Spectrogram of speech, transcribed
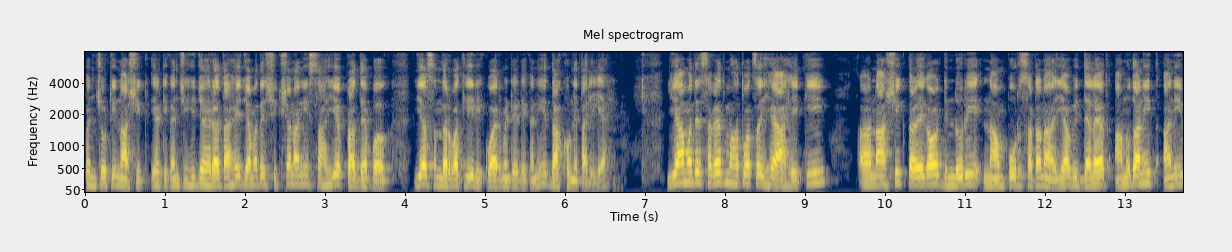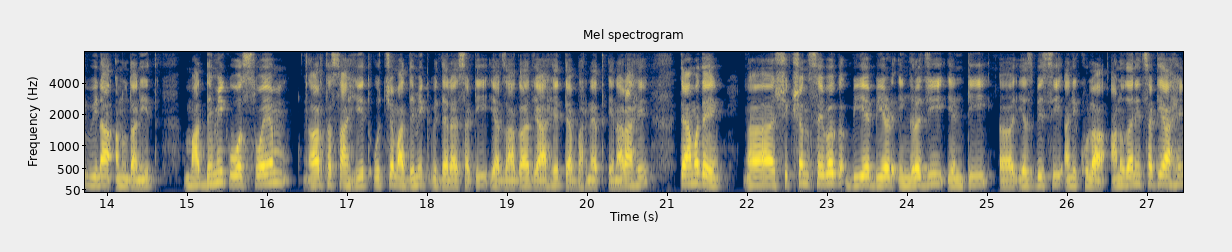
Panchavati Nashik या ठिकाणची ही जाहिरात आहे ज्यामध्ये शिक्षण आणि सहाय्यक प्राध्यापक या संदर्भातली रिक्वायरमेंट या ठिकाणी दाखवण्यात आलेली आहे. यामध्ये सगळ्यात महत्त्वाचं हे आहे की नाशिक तळेगाव दिंडोरी नामपूर सटाणा या विद्यालयात अनुदानित आणि विना अनुदानित माध्यमिक व स्वयं अर्थसाहित उच्च माध्यमिक विद्यालयासाठी या जागा ज्या आहेत त्या भरण्यात येणार आहे. त्यामध्ये शिक्षण सेवक बी ए बी एड इंग्रजी N T S B C आणि खुला अनुदानितसाठी आहे.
